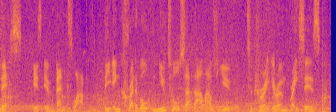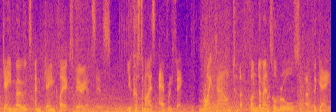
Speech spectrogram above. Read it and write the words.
This is EventLab, the incredible new toolset that allows you to create your own races, game modes, and gameplay experiences. You customize everything, right down to the fundamental rules of the game.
